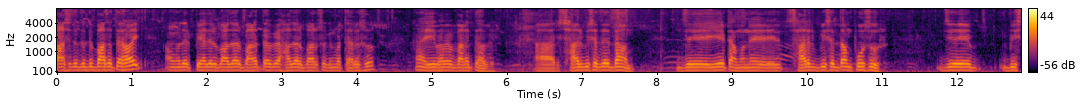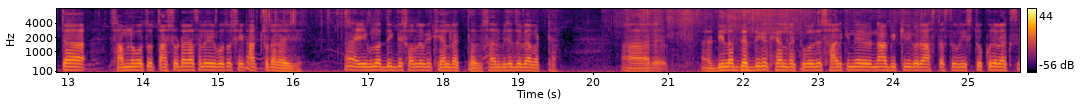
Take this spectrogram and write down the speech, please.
চাষিদের যদি বাঁচাতে হয় আমাদের পেঁয়াজের বাজার বাড়াতে হবে হাজার বারোশো কিংবা তেরোশো। হ্যাঁ এইভাবে বাড়াতে হবে। আর সার বিষের যে দাম যে ইয়েটা মানে সারের বিষের দাম প্রচুর। যে বিষটা সামনে বছর চারশো টাকা ছিল এই বছর সেটা আটশো টাকা হয়েছে। হ্যাঁ এগুলোর দিক দিয়ে সরকারকে খেয়াল রাখতে হবে সার বিষের যে ব্যাপারটা। আর ডিলারদের দিকে খেয়াল রাখতে হবে যে সার কিনে না বিক্রি করে আস্তে আস্তে করে স্টক করে রাখছে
